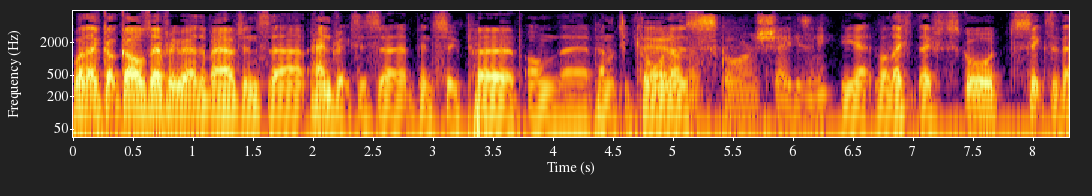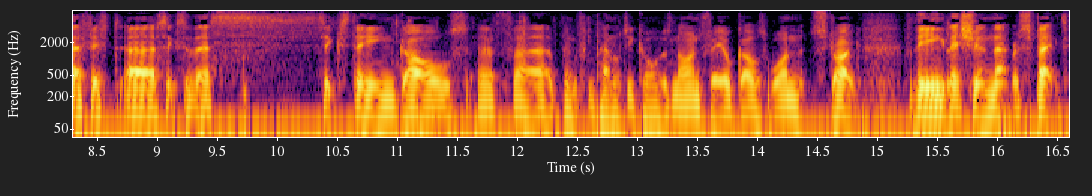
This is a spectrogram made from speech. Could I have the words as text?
well. they've got goals everywhere. The Belgians. Uh, Hendrickx has uh, been superb on their penalty Third on the corners. scorer's sheet, isn't he? Yeah, well, they've they've scored six of their fifth, uh, six of their 16 goals have uh, been from penalty corners, 9 field goals, 1 stroke. For the English in that respect,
